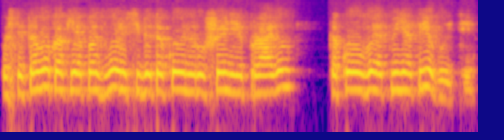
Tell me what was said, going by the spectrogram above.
После того, как я позволю себе такое нарушение правил, какого вы от меня требуете?»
